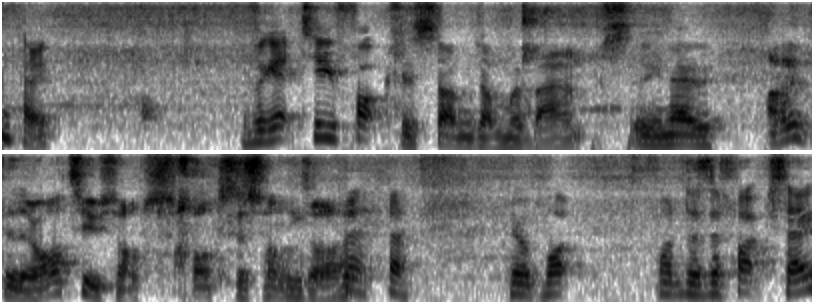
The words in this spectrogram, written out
Okay. If we get two Foxes songs on with Bounce, you know, I don't think there are two Fox, Foxes songs, are there? what what does the fox say?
